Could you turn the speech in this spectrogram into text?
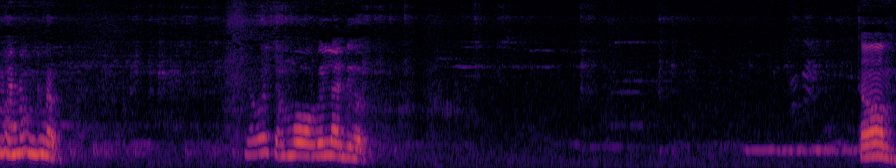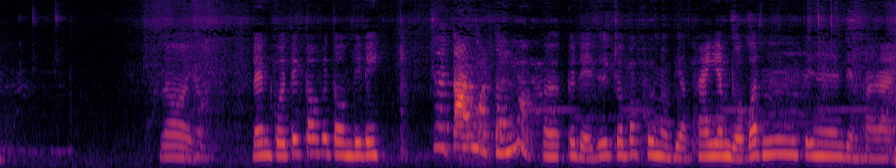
Thế mà không được. Rỗi cho mô với là được. Tôm. Rồi lên cuối tiktok với tôm đi đi. Chưa tan một tấn à ờ, cứ để cho bác phương làm việc. Hai anh em đổ bớt điện thoại lại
